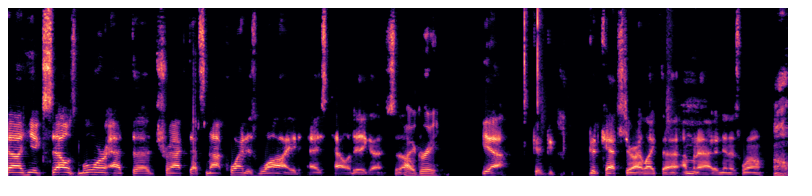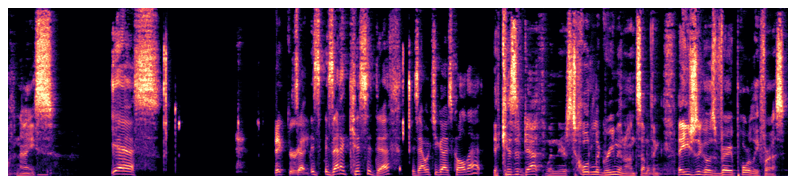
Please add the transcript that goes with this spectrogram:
uh, he excels more at the track that's not quite as wide as Talladega. So I agree. yeah, good, good, good catch there. I like that. I'm going to add it in as well. Oh, nice. Yes. Victory. Is that, is, is that a kiss of death? Is that what you guys call that? The kiss of death when there's total agreement on something. That usually goes very poorly for us.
